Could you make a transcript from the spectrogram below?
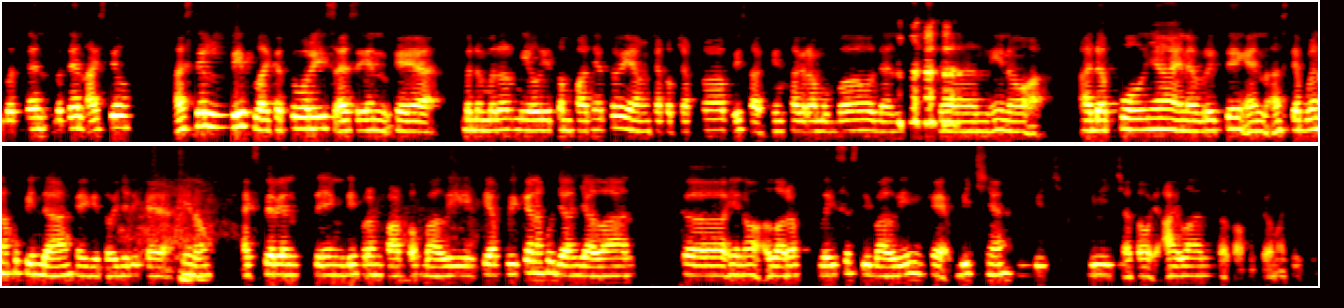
but then but then I still I still live like a tourist as in kayak bener-bener milih tempatnya tuh yang cakep-cakep, instagramable dan dan you know ada poolnya and everything and uh, setiap bulan aku pindah kayak gitu. Jadi kayak you know experiencing different part of Bali. Tiap weekend aku jalan-jalan ke you know a lot of places di Bali kayak beachnya, beach beach atau island atau apa segala macam sih.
